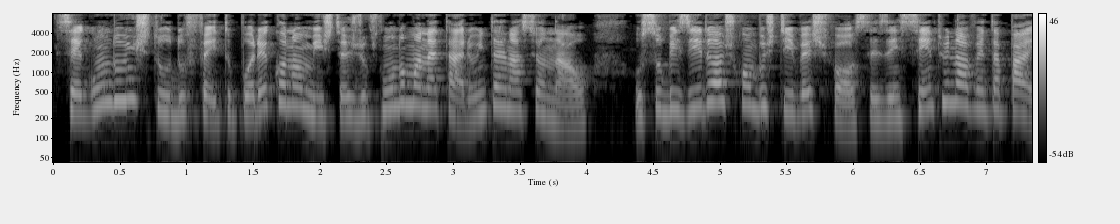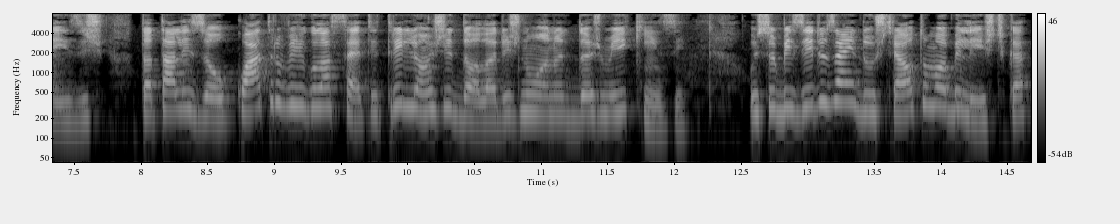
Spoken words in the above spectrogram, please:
Segundo um estudo feito por economistas do Fundo Monetário Internacional, o subsídio aos combustíveis fósseis em 190 países totalizou 4,7 trilhões de dólares no ano de 2015. Os subsídios à indústria automobilística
